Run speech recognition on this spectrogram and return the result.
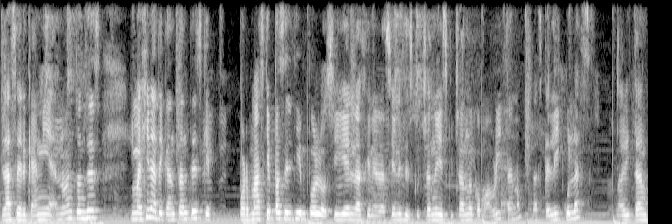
la cercanía, ¿no? Entonces, imagínate cantantes que por más que pase el tiempo lo siguen las generaciones escuchando y escuchando como ahorita, ¿no? Las películas. Ahorita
